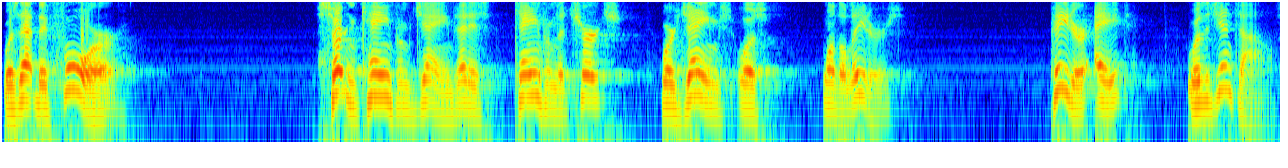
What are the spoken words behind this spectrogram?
was that before certain came from James, that is, came from the church where James was one of the leaders, Peter ate with the Gentiles.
